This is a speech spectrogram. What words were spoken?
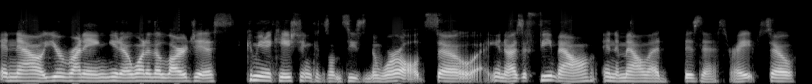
And now you're running, you know, one of the largest communication consultancies in the world. So, you know, as a female in a male led business, right? So,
